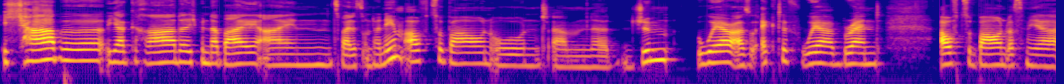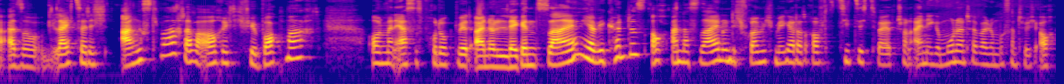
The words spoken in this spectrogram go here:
ich habe ja gerade, ich bin dabei, ein zweites Unternehmen aufzubauen und ähm, eine Gymwear, also Activewear Brand aufzubauen, was mir also gleichzeitig Angst macht, aber auch richtig viel Bock macht. Und mein erstes Produkt wird eine Leggings sein. Ja, wie könnte es auch anders sein? Und ich freue mich mega darauf. Das zieht sich zwar jetzt schon einige Monate, weil du musst natürlich auch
